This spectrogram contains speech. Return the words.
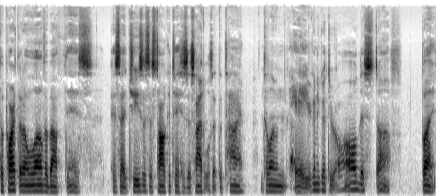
The part that I love about this is that Jesus is talking to his disciples at the time and telling them, hey, you're going to go through all this stuff. But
